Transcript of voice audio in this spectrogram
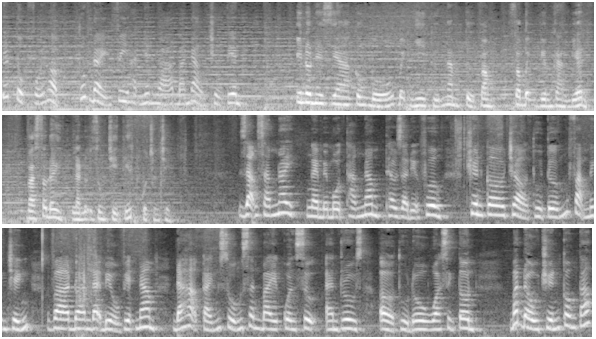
tiếp tục phối hợp thúc đẩy phi hạt nhân hóa bán đảo Triều Tiên. Indonesia công bố bệnh nhi thứ 5 tử vong do bệnh viêm gan bí ẩn. Và sau đây là nội dung chi tiết của chương trình. Dạng sáng nay, ngày 11 tháng 5 theo giờ địa phương, chuyên cơ chở Thủ tướng Phạm Minh Chính và đoàn đại biểu Việt Nam đã hạ cánh xuống sân bay quân sự Andrews ở thủ đô Washington, bắt đầu chuyến công tác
